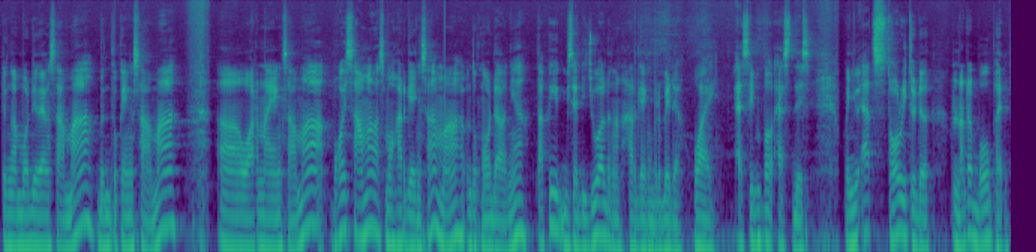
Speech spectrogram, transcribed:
dengan model yang sama, bentuk yang sama, uh, warna yang sama, pokoknya sama lah semua harga yang sama untuk modalnya, tapi bisa dijual dengan harga yang berbeda. Why? As simple as this. When you add story to the another ballpen,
